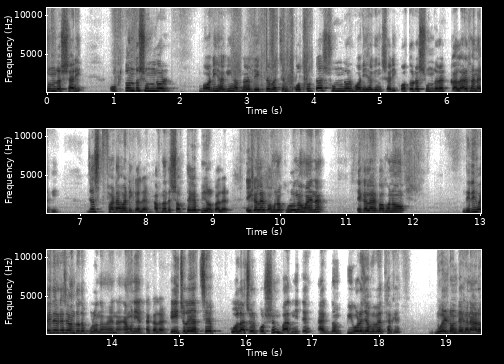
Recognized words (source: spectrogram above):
সুন্দর শাড়ি, অত্যন্ত সুন্দর বডি হাগিং আপনারা দেখতে পাচ্ছেন কতটা সুন্দর বডি হাগিং শাড়ি, কতটা সুন্দর। আর কালারখানা কি জাস্ট ফাটাফাটি কালার আপনাদের সব থেকে পিওর কালার এই কালার কখনো পুরনো হয় না, এই কালার কখনো দিদিভাইদের কাছে অন্তত পুরনো হয় না, এমনই একটা কালার এই চলে যাচ্ছে কোলাচল পোর্শন বাদনিতে, একদম পিওরে যেভাবে থাকে ডুয়েল টোনটা এখানে আরও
